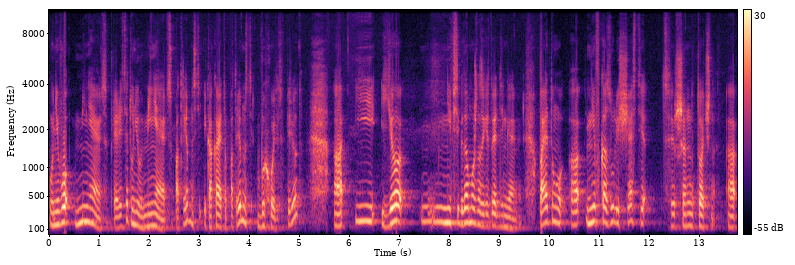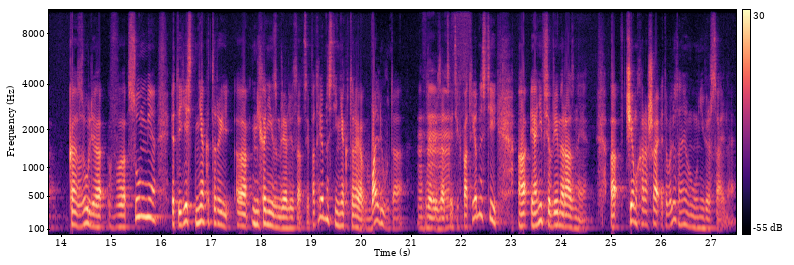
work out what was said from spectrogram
У него меняются приоритеты, у него меняются потребности, и какая-то потребность выходит вперед, а, и ее не всегда можно закидать деньгами. Поэтому а, не в козуле счастье совершенно точно. А Козуля в сумме – это есть некоторый механизм реализации потребностей, некоторая валюта реализации этих потребностей, и они все время разные. А, чем хороша эта валюта? Она универсальная.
